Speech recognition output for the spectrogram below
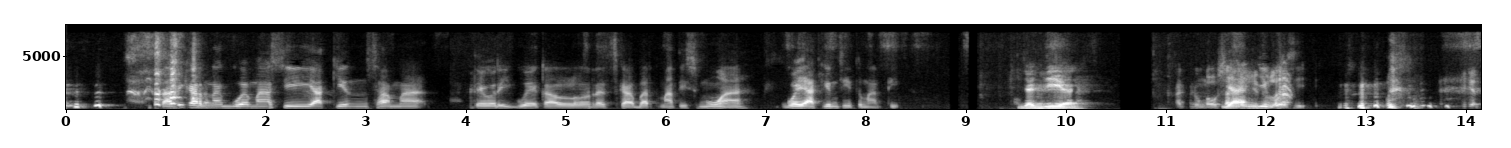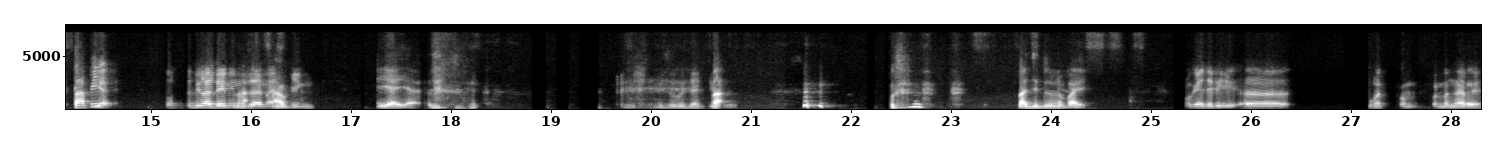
tapi karena gue masih yakin sama teori gue kalau Red Scabbard mati semua, gue yakin sih itu mati. Janji ya. Aduh, nggak usah Janji gitu gue lah. sih. Iya, Tapi. Lu diladenin Nah, Zan anjing. iya iya. Disuruh janji Nah. Lanjut dulu, Pak. Oke, jadi eh, buat pendengar ya,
